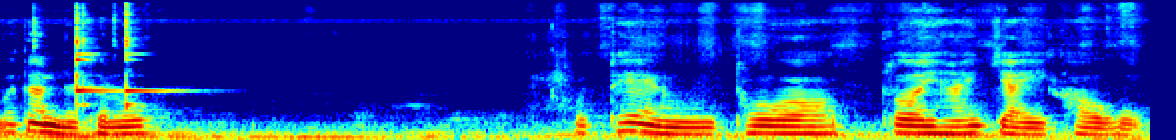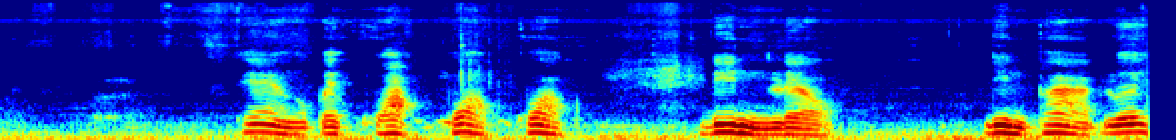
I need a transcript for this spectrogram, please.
ว่าท่านจะสลบ เขาแทงทอซอยหายใจเขาแทงออกไปควักควักควักดิ้นแล้ว ดิ้นผาดเลย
